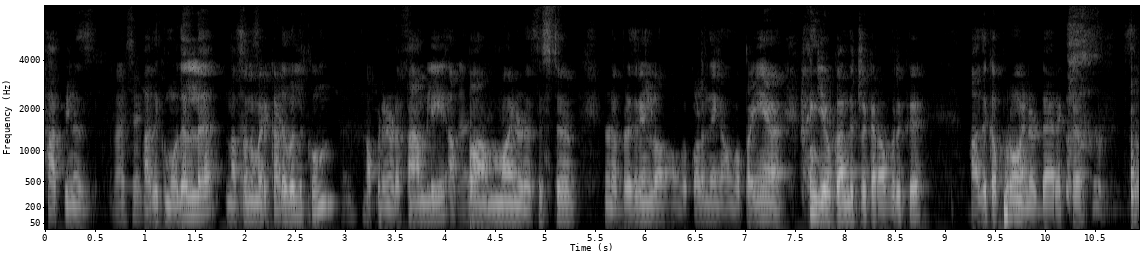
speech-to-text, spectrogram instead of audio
ஹாப்பினஸ் அதுக்கு முதல்ல நான் சொன்ன மாதிரி கடவுளுக்கும் அப்புறம் என்னோட ஃபேமிலி அப்பா அம்மா என்னோட சிஸ்டர் என்னோட பிரதர் இன்லா அவங்க குழந்தைங்க அவங்க பையன் அங்கே உட்காந்துட்டு இருக்காரு அவருக்கு. அதுக்கப்புறம் என்னோட டைரக்டர் ஸோ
